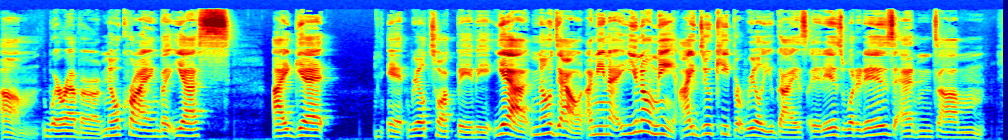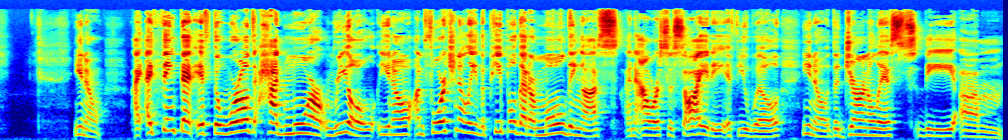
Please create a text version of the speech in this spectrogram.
um, wherever. No crying, but yes, I get it. Real talk, baby. Yeah, no doubt. I mean, you know me. I do keep it real, you guys. It is what it is, and um, you know. I, I think that if the world had more real, you know, unfortunately, the people that are molding us and our society, if you will, you know, the journalists, the um,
